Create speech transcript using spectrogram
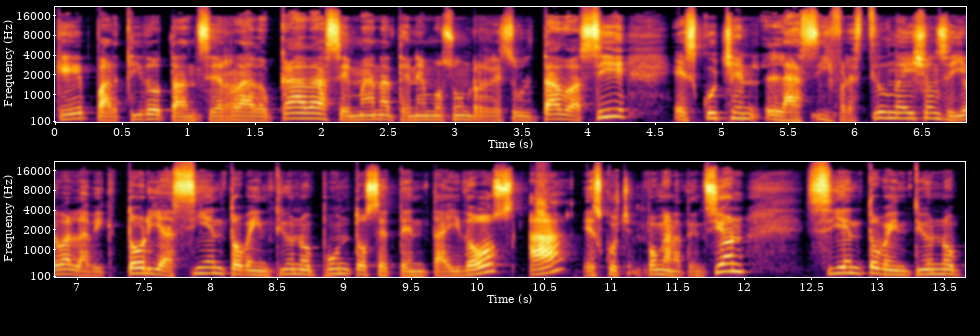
Qué partido tan cerrado. Cada semana tenemos un resultado así. Escuchen las cifras. Steel Nation se lleva la victoria 121.72 a, escuchen, pongan atención, 121.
